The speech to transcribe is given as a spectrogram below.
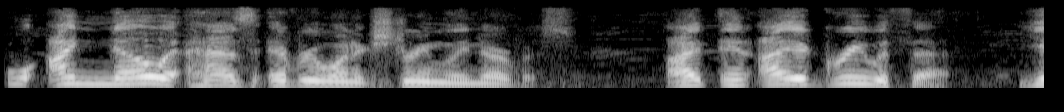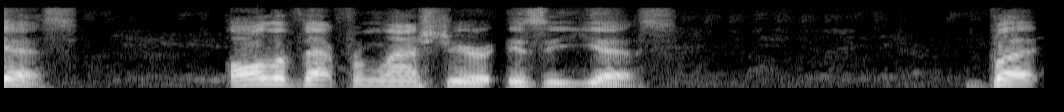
Well, I know it has everyone extremely nervous. I and I agree with that. Yes. All of that from last year is a yes. But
